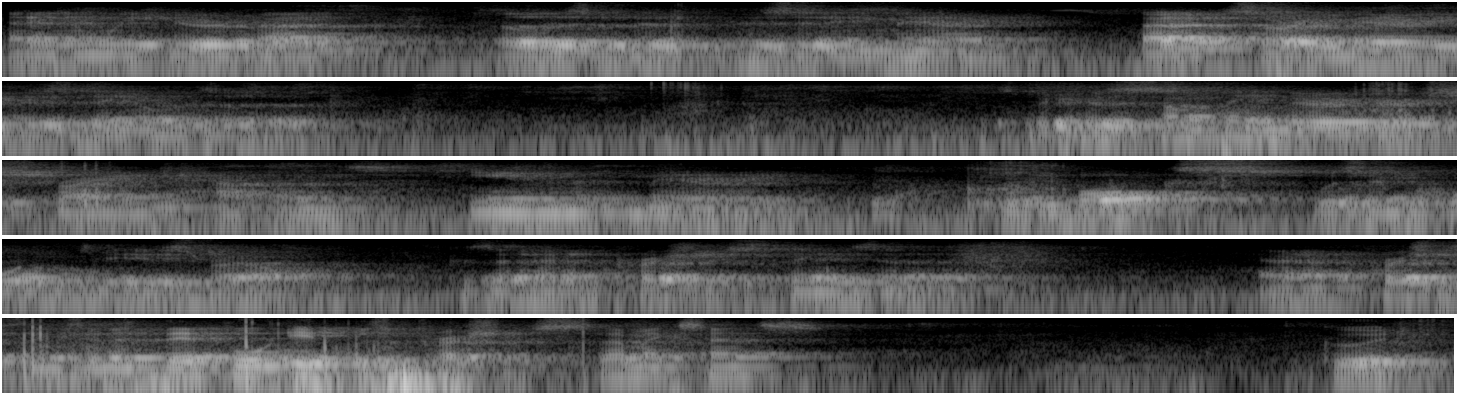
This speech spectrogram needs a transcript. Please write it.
and then we hear about Elizabeth visiting Mary? Uh, sorry, Mary visiting Elizabeth. Because something very, very strange happens in Mary. The box was important to Israel because it had precious things in it. And it had precious things in it, therefore it was precious. Does that make sense? Good.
